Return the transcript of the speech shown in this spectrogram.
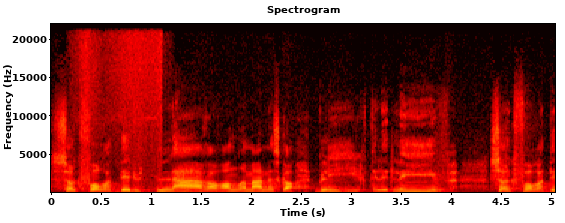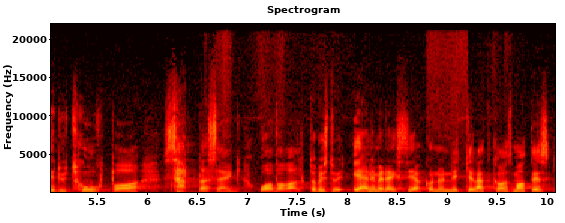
Sørg for at det du lærer andre mennesker, blir til et liv. Sørg for at det du tror på, setter seg overalt. Og Hvis du er enig med deg, sier kan du nikke lett karismatisk.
